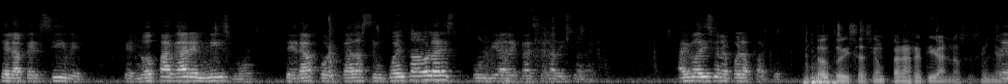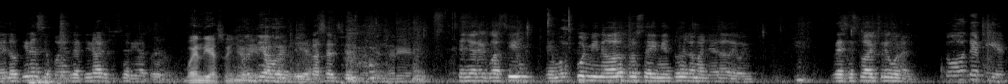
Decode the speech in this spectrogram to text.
Se la percibe que no pagar el mismo será por cada 50 dólares un día de cárcel adicional. Algo adicional por las partes. La autorización para retirarnos, su Ustedes lo tienen, se pueden retirar, eso sería todo. Buen día, Buen día, señoría. buen día. Siempre, señoría. Señor Alguacil, hemos culminado los procedimientos en la mañana de hoy. Receso al tribunal. Todos de pie.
